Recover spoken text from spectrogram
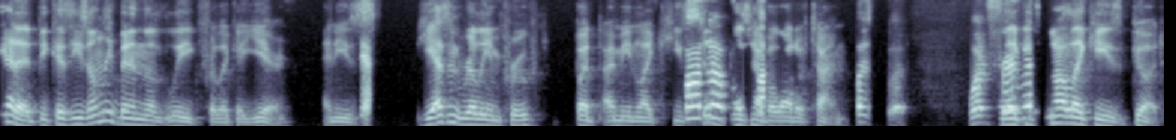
get it because he's only been in the league for like a year, and he's Yeah. he hasn't really improved. But I mean, like he still no. does have a lot of time. good. When Like it's not like he's good.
